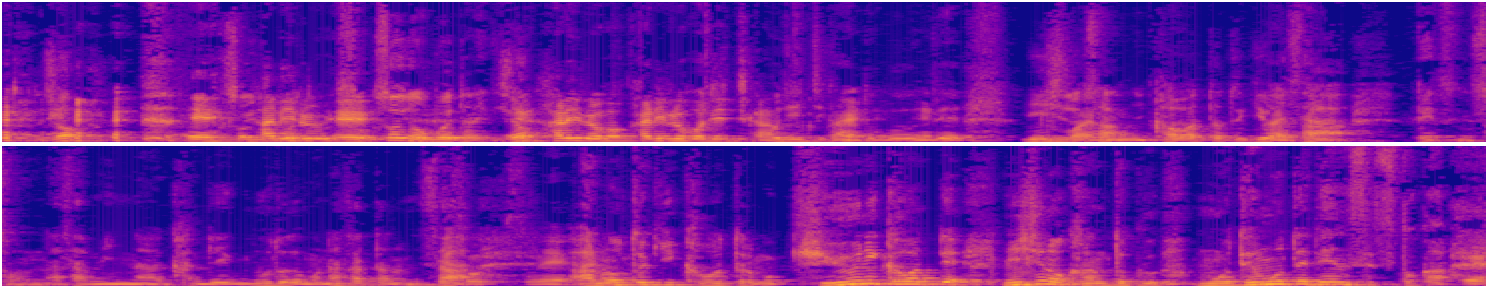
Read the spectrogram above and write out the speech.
督でしょ？えーそういうのハリル、えーそういうの覚えたらいいでしょ？えーハリル、ハリルホジッチ監督。ホジッチ監督はいで、西野さんに変わった時はさ、別にそんなさ、みんな歓迎ムードでもなかったのにさそう、ですね。あの時変わったらもう急に変わって、西野監督、モテモテ伝説とかえ、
